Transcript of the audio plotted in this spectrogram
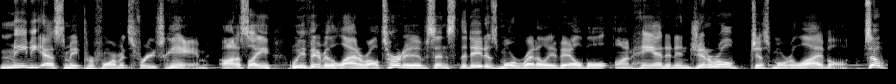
maybe estimate performance for each game. Honestly, we favor the latter alternative since the data is more readily available on hand and in general, just more reliable. So,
